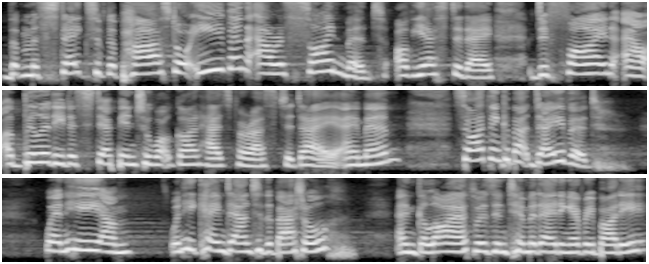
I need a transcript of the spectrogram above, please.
the mistakes of the past or even our assignment of yesterday define our ability to step into what God has for us today. Amen. So I think about David when he um, when he came down to the battle and Goliath was intimidating everybody,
